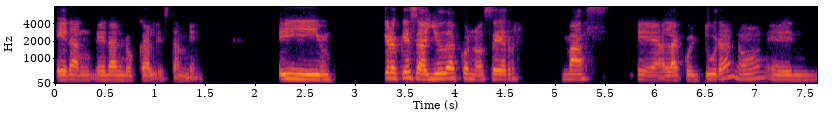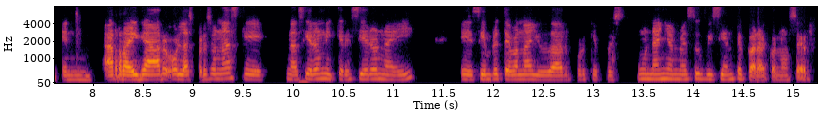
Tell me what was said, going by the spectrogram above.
eran, eran locales también. Y creo que se ayuda a conocer más eh, a la cultura, ¿no? En, arraigar o las personas que nacieron y crecieron ahí eh, siempre te van a ayudar porque pues un año no es suficiente para conocer,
